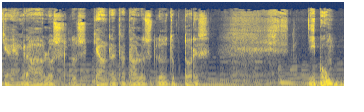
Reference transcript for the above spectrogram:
que habían grabado los, los que habían retratado los, los doctores. Y ¡pum!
